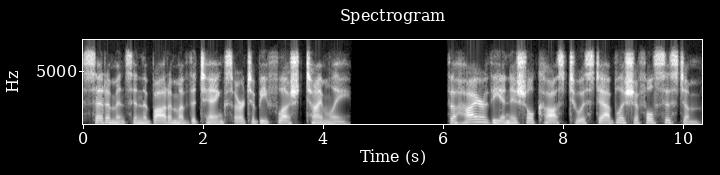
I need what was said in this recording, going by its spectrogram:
Sediments in the bottom of the tanks are to be flushed timely. The higher the initial cost to establish a full system.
